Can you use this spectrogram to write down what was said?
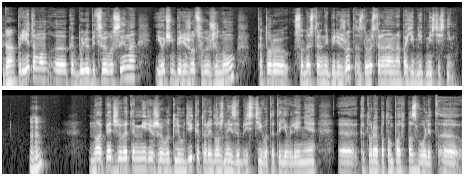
Да, При этом он э, как бы любит своего сына и очень бережет свою жену, которую с одной стороны бережет, а с другой стороны она погибнет вместе с ним. Мгм. Но опять же в этом мире живут люди, которые должны изобрести вот это явление, э, которое потом по- позволит э,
